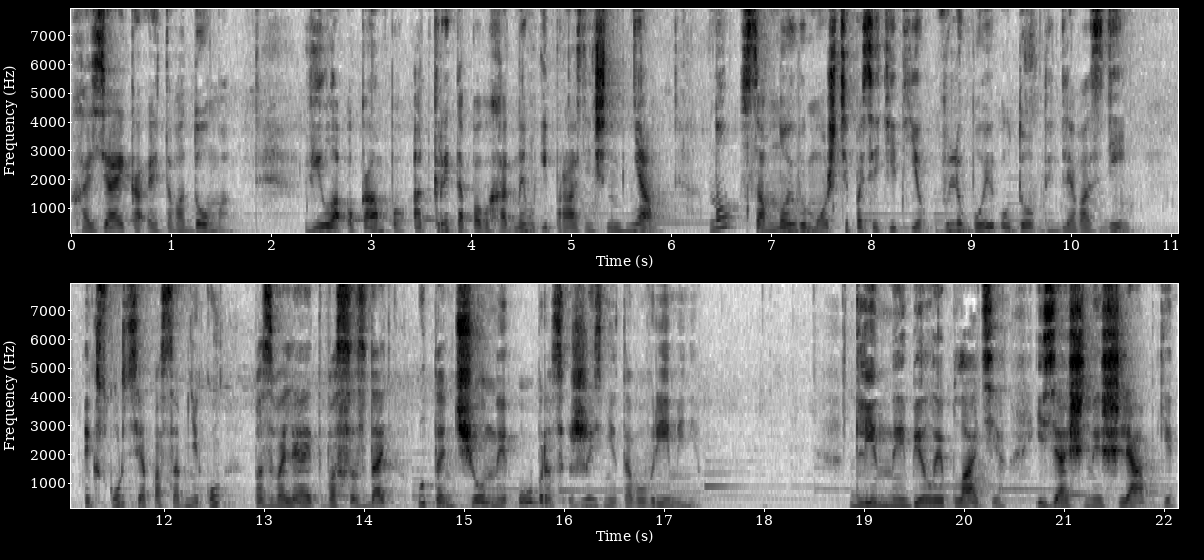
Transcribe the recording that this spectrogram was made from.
хозяйка этого дома. Вилла Окампо открыта по выходным и праздничным дням – но со мной вы можете посетить ее в любой удобный для вас день. Экскурсия по особняку позволяет воссоздать утонченный образ жизни того времени. Длинные белые платья, изящные шляпки,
